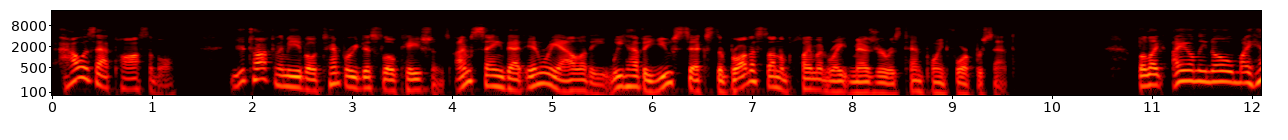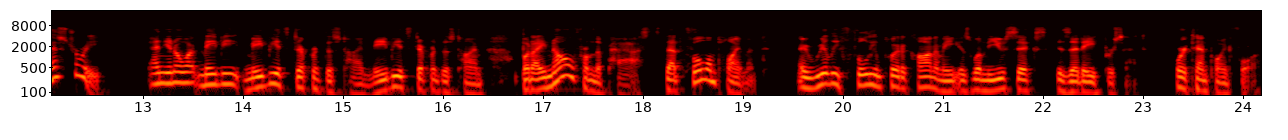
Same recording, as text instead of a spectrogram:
How is that possible? You're talking to me about temporary dislocations. I'm saying that in reality, we have a U6, the broadest unemployment rate measure is 10.4%. But like I only know my history. And you know what? Maybe maybe it's different this time. Maybe it's different this time. But I know from the past that full employment, a really fully employed economy is when the U6 is at 8%. We're 10.4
